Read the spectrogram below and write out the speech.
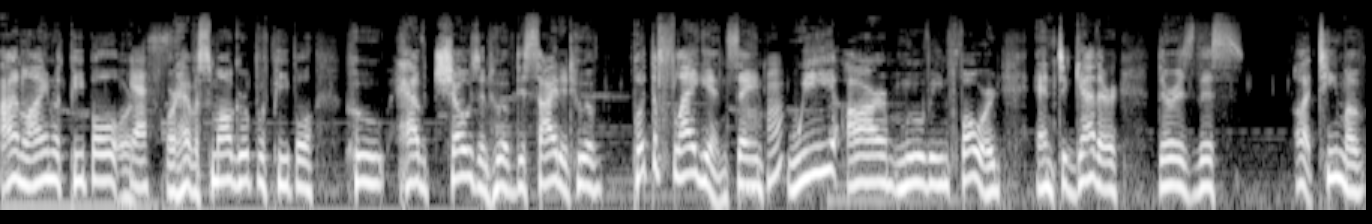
online with people or Yes. or have a small group of people who have chosen, who have decided, who have put the flag in saying, mm-hmm. we are moving forward. And together, there is this oh, a team of,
